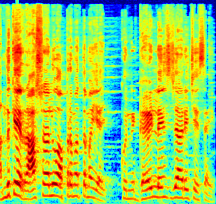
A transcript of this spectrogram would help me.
అందుకే రాష్ట్రాలు అప్రమత్తమయ్యాయి. కొన్ని గైడ్ లైన్స్ జారీ చేశాయి.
